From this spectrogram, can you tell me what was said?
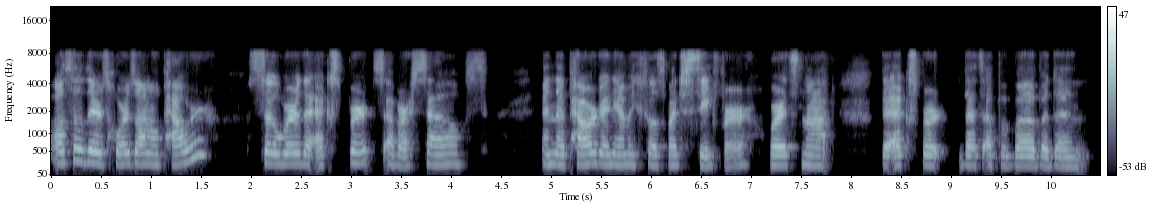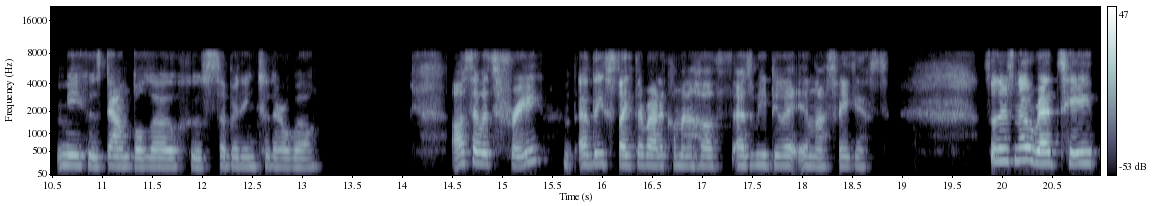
Also, there's horizontal power. So we're the experts of ourselves, and the power dynamic feels much safer where it's not the expert that's up above and then me who's down below who's submitting to their will. Also, it's free, at least like the Radical Mental Health as we do it in Las Vegas. So there's no red tape.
